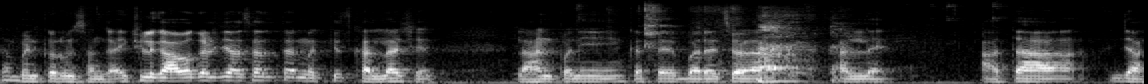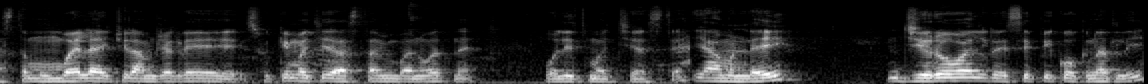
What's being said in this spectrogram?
कमेंट करून सांगा. ॲक्च्युली गावाकडचे असाल तर नक्कीच खाल्ला असेल. लहानपणी कसं आहे बऱ्याच वेळा खाल्लं आहे आता जास्त मुंबईला ॲक्च्युली आमच्याकडे सुकी मच्छी जास्त आम्ही बनवत नाही. ओलीच मच्छी असते. या मंडळी झिरो ऑइल रेसिपी कोकणातली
